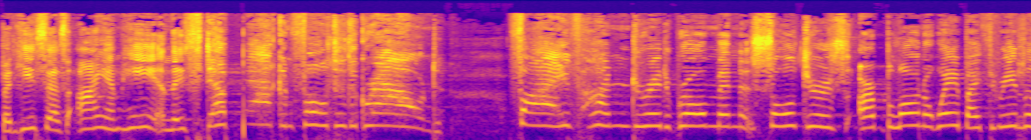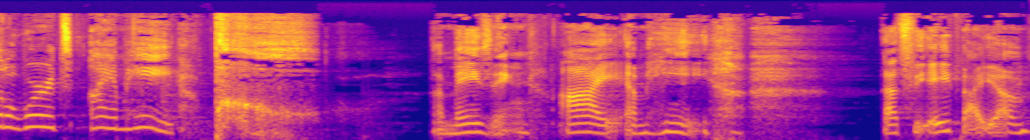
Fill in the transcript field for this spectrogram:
But He says, I am He. And they step back and fall to the ground. 500 Roman soldiers are blown away by three little words. I am He. Amazing. I am He. That's the eighth I am,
